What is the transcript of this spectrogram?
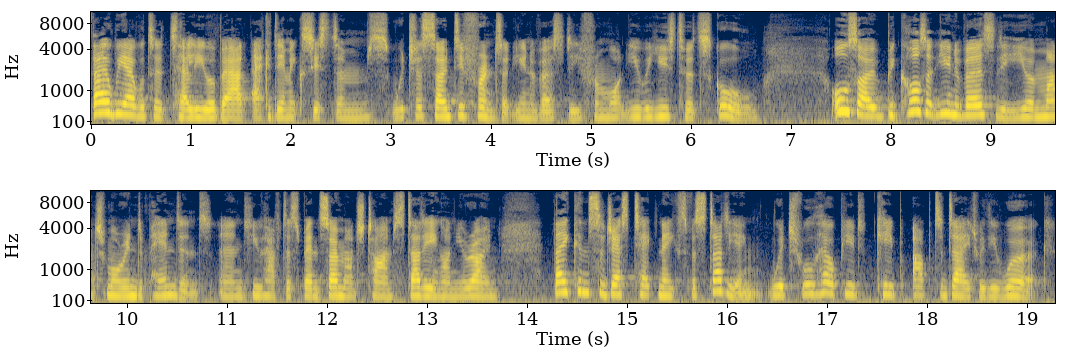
They'll be able to tell you about academic systems, which are so different at university from what you were used to at school. Also, because at university you are much more independent and you have to spend so much time studying on your own, they can suggest techniques for studying which will help you to keep up to date with your work.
